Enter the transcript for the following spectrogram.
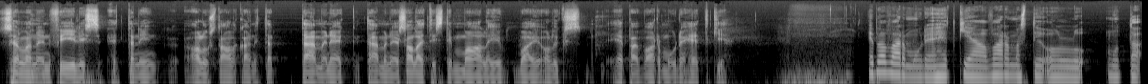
sellainen fiilis, että niin alusta alkaen, että tämä menee, tää menee saletisti maaliin vai oliko epävarmuuden hetki? Epävarmuuden hetkiä on varmasti ollut, mutta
